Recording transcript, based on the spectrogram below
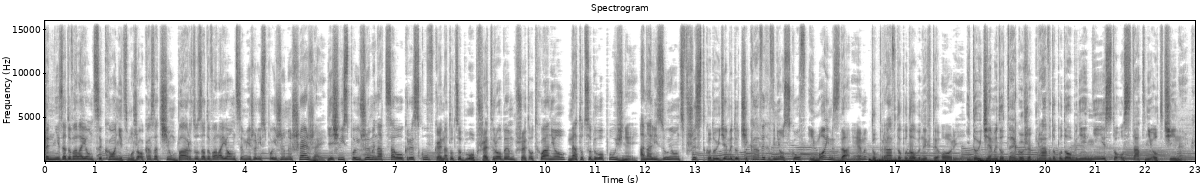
Ten niezadowalający koniec może okazać się bardzo zadowalającym, jeżeli spojrzymy szerzej. Jeśli spojrzymy na całą kreskówkę, na to co było przed Robem, przed otchłanią, na to co było później. Analizując wszystko, dojdziemy do ciekawych wniosków i moim zdaniem do prawdopodobnych teorii. I dojdziemy do tego, że prawdopodobnie nie jest to ostatni odcinek.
